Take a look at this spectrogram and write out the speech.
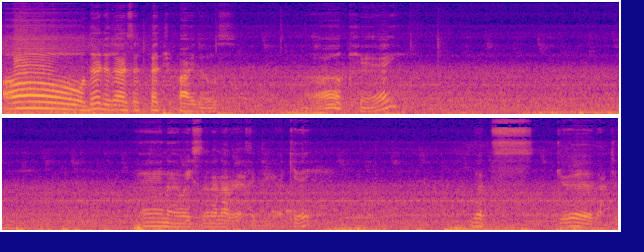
Oh, they're the guys that petrify those. Okay. And Wasted another everything, okay. That's good actually.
